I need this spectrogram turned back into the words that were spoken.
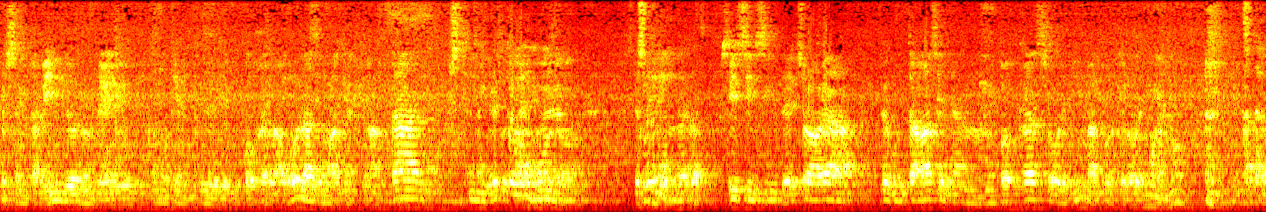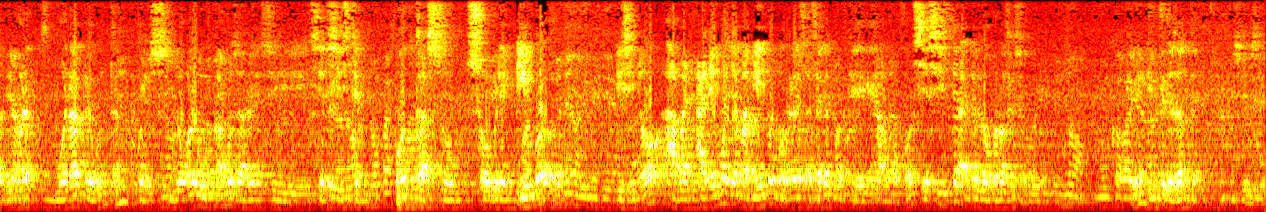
presenta vídeos donde cómo tienes que coger la bola, cómo la tienes que lanzar. Y es todo un mundo. Es un mundo, ¿no? Sí, sí, sí. De hecho, ahora preguntaba si hayan un podcast sobre pinball, porque lo. Anda, buena, buena pregunta. Pues luego lo buscamos a ver si, si existen podcasts so- sobre pinball. Y si no, ha- haremos llamamiento por redes sociales porque a lo mejor si existe alguien lo conoce seguro. No, nunca Qué vaya. interesante. Sí, sí.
